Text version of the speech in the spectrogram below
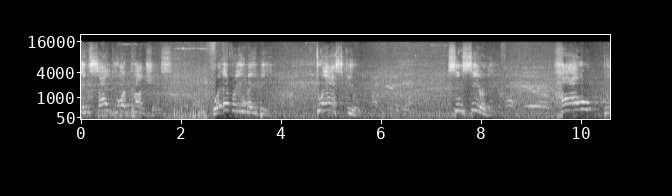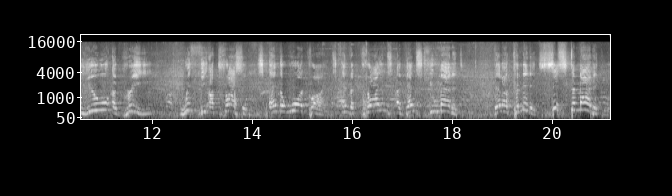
inside your conscience, wherever you may be, to ask you sincerely, how do you agree with the atrocities and the war crimes and the crimes against humanity that are committed systematically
